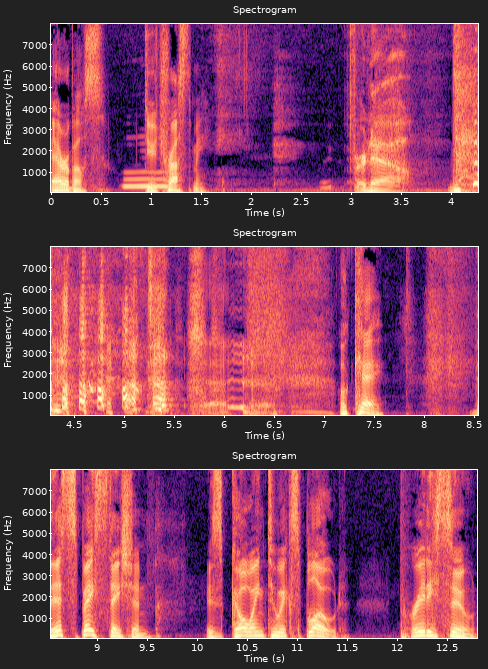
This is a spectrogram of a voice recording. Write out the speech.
Erebos, do you trust me? For now. Okay. This space station is going to explode pretty soon.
